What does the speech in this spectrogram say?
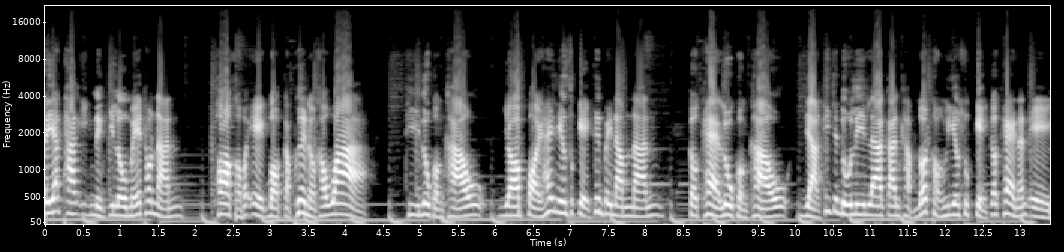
ระยะทางอีก 1 กิโลเมตรเท่านั้น พ่อของพระเอกบอกกับเพื่อนของเขาว่า ที่ลูกของเขายอมปล่อยให้เลียวสุเกะขึ้นไปนำนั้น ก็แค่ลูกของเขาอยากที่จะดูลีลาการขับรถของเลียวสุเกะก็แค่นั้นเอง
